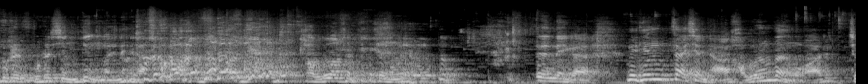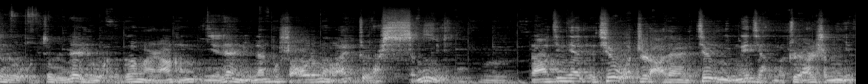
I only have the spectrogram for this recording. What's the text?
不是不是性病吗？你那个 差不多是是能 呃，那个那天在现场，好多人问我，就是就是认识我的哥们儿，然后可能也认识你，但不熟，就问我，哎，坠园什么意思？嗯，然后今天其实我知道，但是其实你们给讲过坠园是什么意思？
